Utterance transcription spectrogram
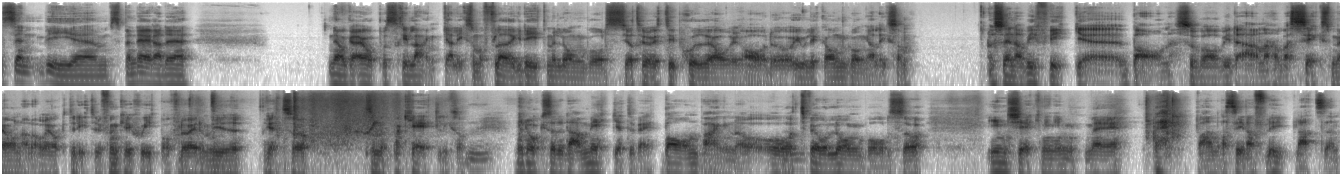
sen vi ehm, spenderade några år på Sri Lanka liksom och flög dit med longboards. Jag tror i typ sju år i rad och olika omgångar liksom. Och sen när vi fick eh, barn så var vi där när han var sex månader och åkte dit. Och det funkar ju skitbra för då är de ju rätt så som ett paket liksom. Men också det där mäcket du vet. Barnvagn och, och två longboards och incheckningen med på andra sidan flygplatsen.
